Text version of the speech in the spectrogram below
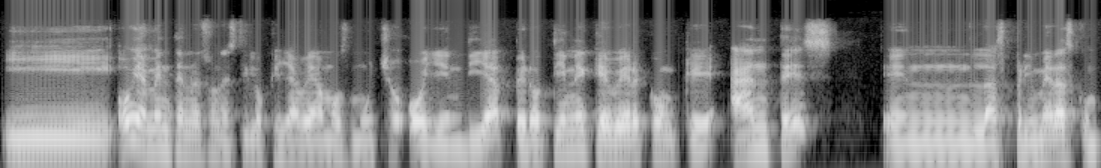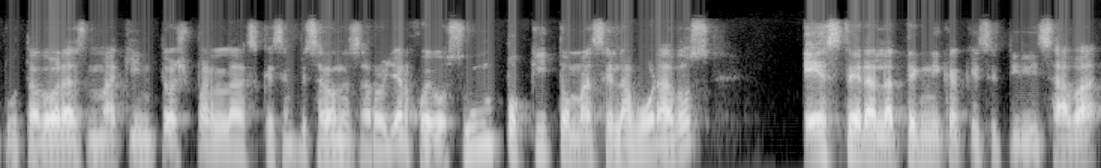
y obviamente no es un estilo que ya veamos mucho hoy en día, pero tiene que ver con que antes, en las primeras computadoras Macintosh para las que se empezaron a desarrollar juegos un poquito más elaborados, esta era la técnica que se utilizaba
